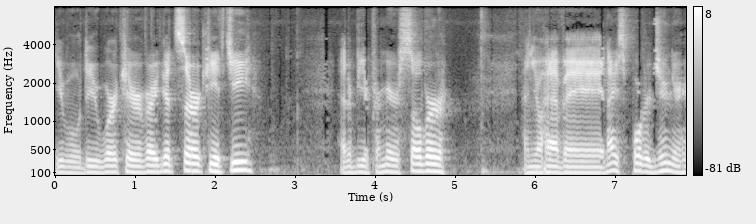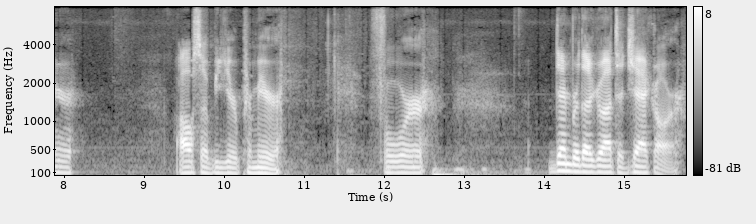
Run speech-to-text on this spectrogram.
You will do work here. Very good, sir. Keith G. That'll be a premier silver. And you'll have a nice Porter Jr. here. Also be your premier for Denver. That'll go out to Jack R.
